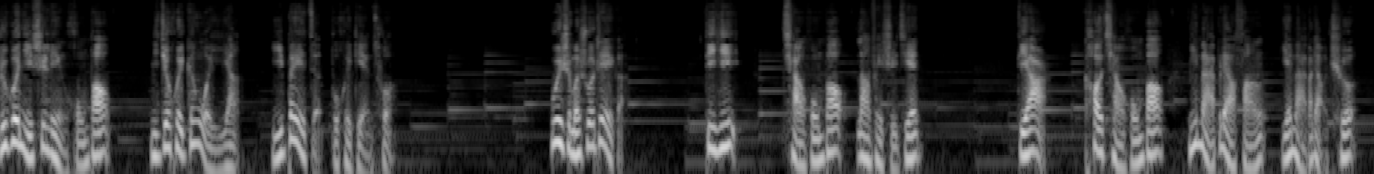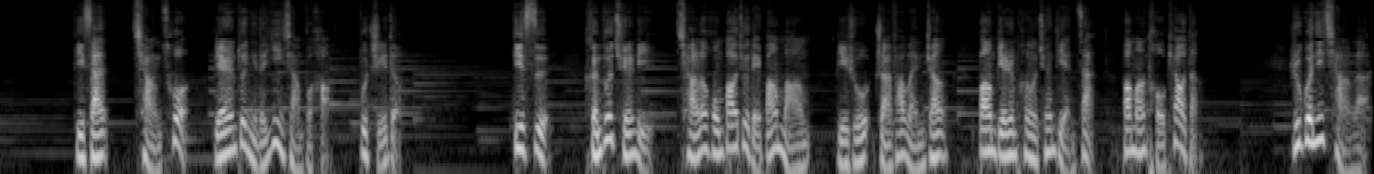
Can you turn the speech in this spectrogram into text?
如果你是领红包，你就会跟我一样，一辈子不会点错。为什么说这个？第一，抢红包浪费时间；第二，靠抢红包你买不了房也买不了车；第三，抢错别人对你的印象不好，不值得；第四，很多群里抢了红包就得帮忙，比如转发文章、帮别人朋友圈点赞、帮忙投票等。如果你抢了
